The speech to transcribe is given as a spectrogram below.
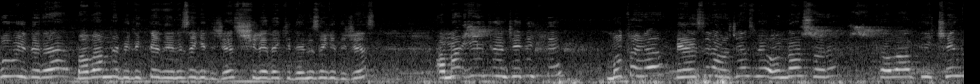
bu videoda babamla birlikte denize gideceğiz. Şile'deki denize gideceğiz. Ama ilk öncelikle motora benzin alacağız ve ondan sonra kahvaltı için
